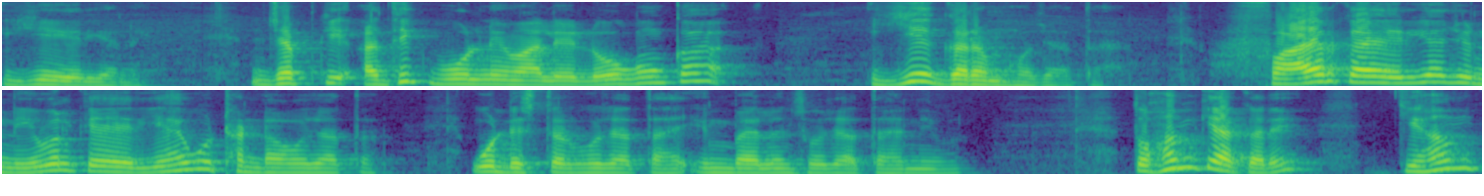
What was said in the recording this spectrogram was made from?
ये एरिया नहीं। जबकि अधिक बोलने वाले लोगों का ये गर्म हो जाता है। फायर का एरिया जो नेवल का एरिया है, वो ठंडा हो जाता है, वो डिस्टर्ब हो जाता है इम्बैलेंस हो जाता है नेवल। तो हम क्या करें कि हम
